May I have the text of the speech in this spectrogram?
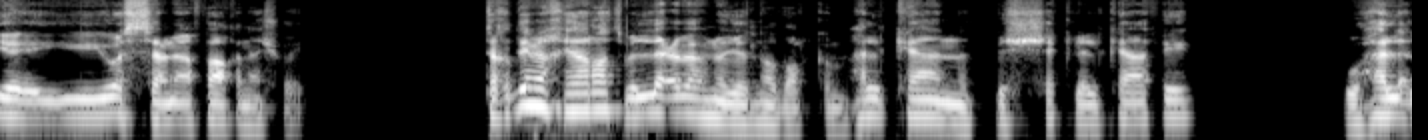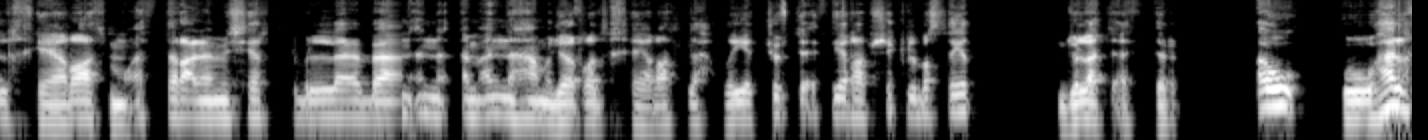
ي يوسّع من آفاقنا شوي. تقديم الخيارات باللعبة من وجهة نظركم، هل كانت بالشكل الكافي؟ وهل الخيارات مؤثرة على مسيرتك أن أم أنها مجرد خيارات لحظية تشوف تأثيرها بشكل بسيط بدون لا تأثر؟ أو وهل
